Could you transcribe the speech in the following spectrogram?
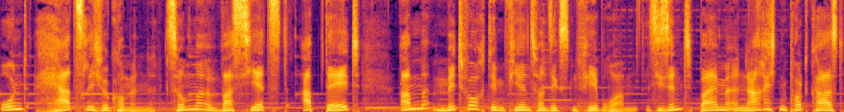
und herzlich willkommen zum Was jetzt Update am Mittwoch, dem 24. Februar. Sie sind beim Nachrichtenpodcast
